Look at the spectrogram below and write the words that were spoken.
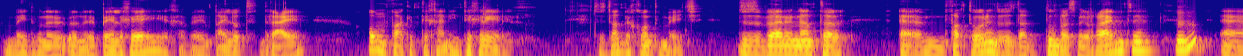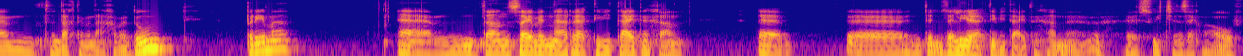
meedoen aan de PLG, gaan we een pilot draaien om vakken te gaan integreren. Dus dat begon een beetje. Dus er waren een aantal ehm, factoren, dus dat, toen was wel ruimte. Mhm. Ehm, toen dachten we, nou gaan we het doen, prima. Ehm, dan zijn we naar activiteiten gaan, eh, eh, de, de leeractiviteiten gaan eh, switchen, zeg maar, of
